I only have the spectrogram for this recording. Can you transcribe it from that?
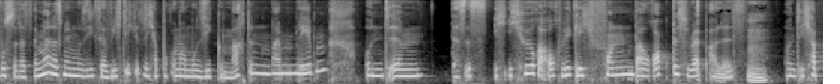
wusste das immer, dass mir Musik sehr wichtig ist. Ich habe auch immer Musik gemacht in meinem Leben. Und ähm, das ist, ich, ich höre auch wirklich von Barock bis Rap alles. Mhm. Und ich habe,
